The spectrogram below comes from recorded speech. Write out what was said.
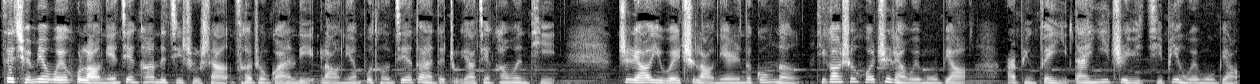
在全面维护老年健康的基础上，侧重管理老年不同阶段的主要健康问题，治疗以维持老年人的功能、提高生活质量为目标，而并非以单一治愈疾病为目标。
